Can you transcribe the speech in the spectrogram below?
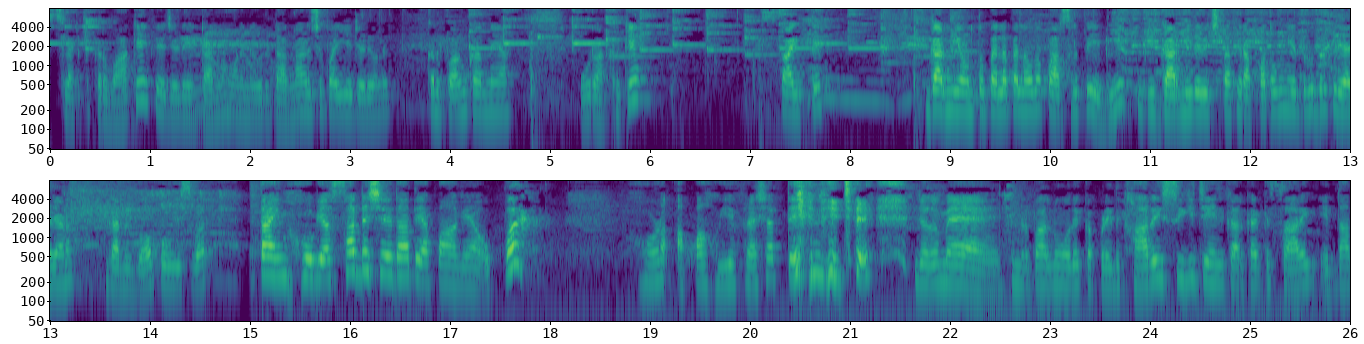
ਸਿਲੈਕਟ ਕਰਵਾ ਕੇ ਫਿਰ ਜਿਹੜੇ ਰਿਟਰਨ ਹੋਣੇ ਨੇ, ਉਹ ਰਿਟਰਨ ਵਾਲੇ ਚ ਪਾਈਏ, ਜਿਹੜੇ ਉਹਨੇ ਕਨਫਰਮ ਕਰਨੇ ਆ, ਉਹ ਰੱਖ ਕੇ ਸਾਈਡ ਤੇ ਗਰਮੀ ਆਉਣ ਤੋਂ ਪਹਿਲਾਂ ਪਹਿਲਾਂ ਉਹਦਾ ਪਾਰਸਲ ਭੇਜ ਦਈਏ, ਕਿਉਂਕਿ ਗਰਮੀ ਦੇ ਵਿੱਚ ਤਾਂ ਫਿਰ ਆਪਾਂ ਤੋਂ ਵੀ ਨਹੀਂ ਇੱਧਰ ਉੱਧਰ ਫਿਰਿਆ ਜਾਣਾ। ਗਰਮੀ ਬਹੁਤ ਪਊ ਇਸ ਵਾਰ। ਟਾਈਮ ਹੋ ਗਿਆ 6:30 ਦਾ ਤੇ ਆਪਾਂ ਆ ਗਿਆ ਉੱਪਰ। ਹੁਣ ਆਪਾਂ ਹੋਈਏ ਫਰੈਸ਼ ਅਪ ਤੇ ਨੀਚੇ। ਜਦੋਂ ਮੈਂ ਸ਼ਿੰਦਰਪਾਲ ਨੂੰ ਉਹਦੇ ਕੱਪੜੇ ਦਿਖਾ ਰਹੀ ਸੀਗੀ ਚੇਂਜ ਕਰ ਕਰਕੇ ਸਾਰੇ ਇਦਾਂ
